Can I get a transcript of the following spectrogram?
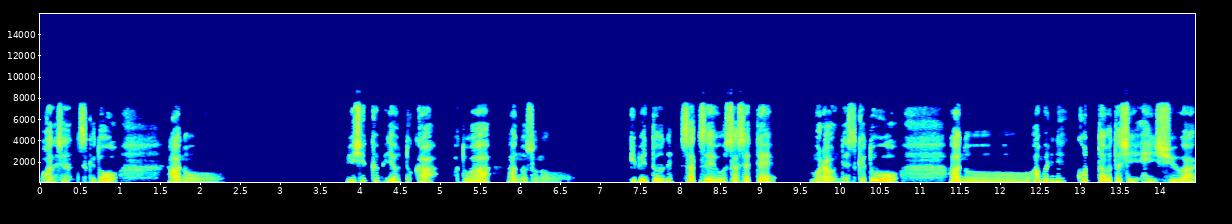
お話なんですけど、あの、ミュージックビデオとか、あとは、あの、その、イベントのね、撮影をさせてもらうんですけど、あのあまりね、凝った私、編集は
